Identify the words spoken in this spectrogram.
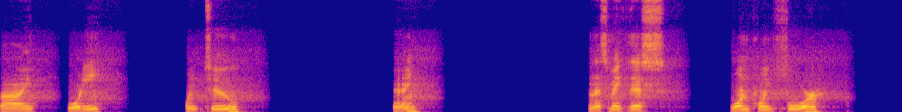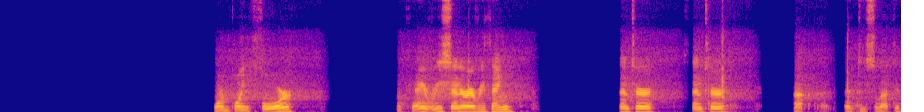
by 40.2. Okay. And let's make this 1.4. 1.4. Okay, recenter everything. Center, center. Uh, deselected.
